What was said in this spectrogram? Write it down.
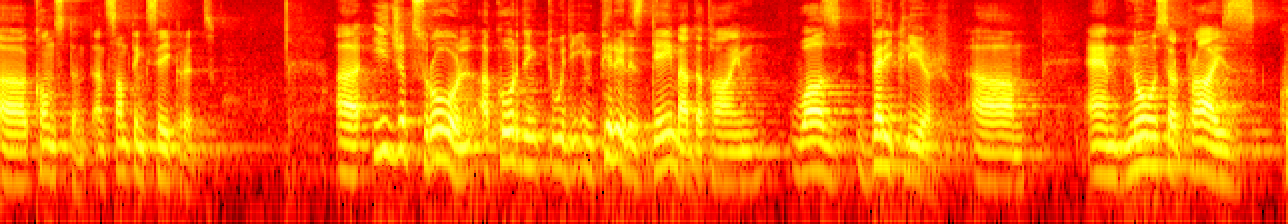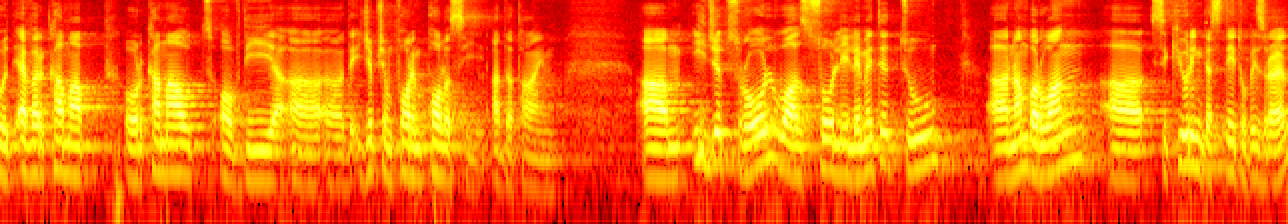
uh, constant and something sacred. Uh, Egypt's role, according to the imperialist game at the time, was very clear. Um, and no surprise could ever come up or come out of the, uh, uh the Egyptian foreign policy at the time. Um, Egypt's role was solely limited to, uh, number one, uh, securing the state of Israel.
